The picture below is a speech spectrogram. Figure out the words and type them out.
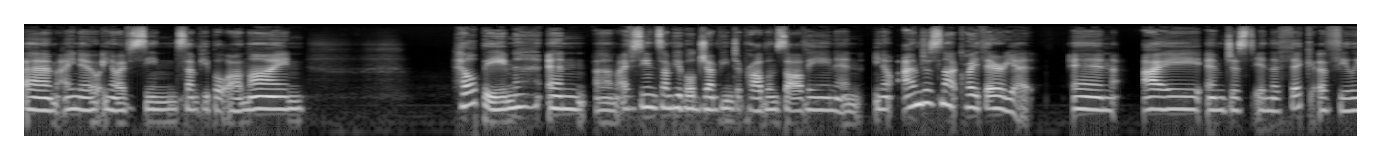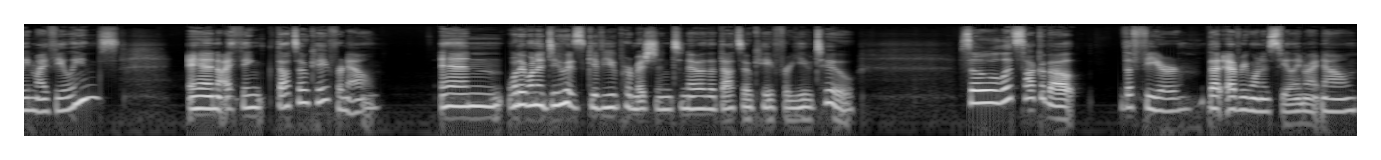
Um, I know, you know, I've seen some people online helping, and um, I've seen some people jumping to problem solving, and you know, I'm just not quite there yet, and I am just in the thick of feeling my feelings, and I think that's okay for now. And what I want to do is give you permission to know that that's okay for you too. So let's talk about the fear that everyone is feeling right now.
